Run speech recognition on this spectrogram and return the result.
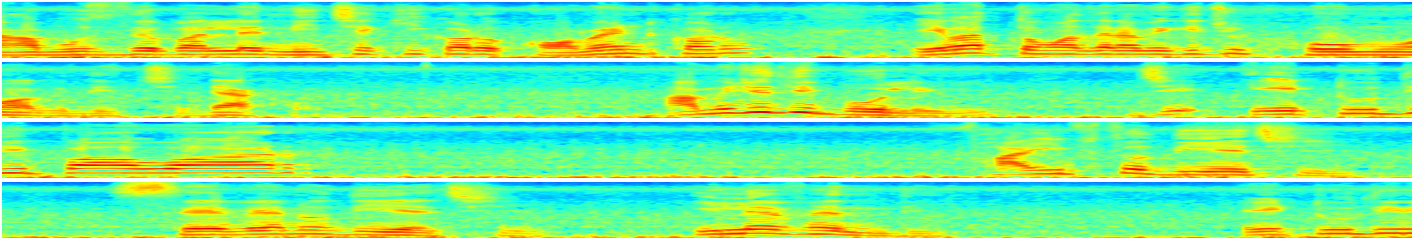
না বুঝতে পারলে নিচে কি করো কমেন্ট করো। এবার তোমাদের আমি কিছু হোমওয়ার্ক দিচ্ছি। দেখো, আমি যদি বলি যে এ টু দি পাওয়ার ফাইভ তো দিয়েছি সেভেনও দিয়েছি ইলেভেন দিই। A to the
